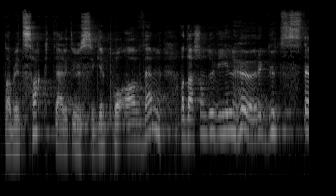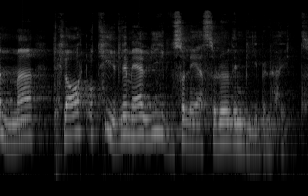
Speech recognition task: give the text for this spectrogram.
Det har blitt sagt, jeg er litt usikker på av hvem, at dersom du vil høre Guds stemme klart og tydelig med lyd, så leser du din bibel høyt.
